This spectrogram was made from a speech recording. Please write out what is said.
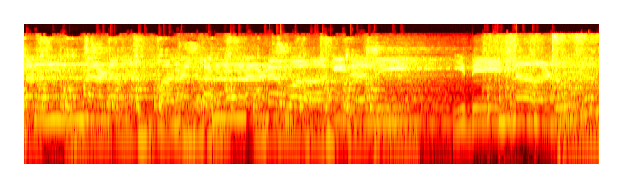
ಕನ್ನಡ, ಮನ ಕನ್ನಡವಾಗಿರಲಿ. ಇದೇ ನಾಡು.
